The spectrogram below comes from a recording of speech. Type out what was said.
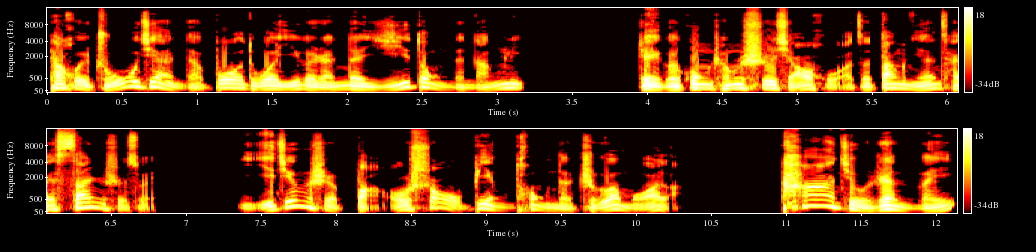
它会逐渐的剥夺一个人的移动的能力。这个工程师小伙子当年才三十岁。已经是饱受病痛的折磨了，他就认为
